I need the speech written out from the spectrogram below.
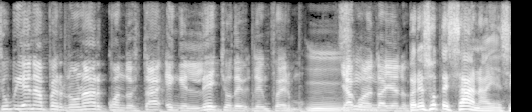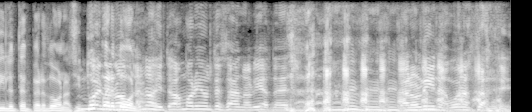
tú vienes a perdonar cuando está en el lecho de, de enfermo. Mm. Ya cuando está yendo. Pero eso te sana eh, si le te perdona. Si tú Bueno, no, perdonas. No, si te va a morir no te sana, olvídate de eso. Carolina, buenas tardes.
